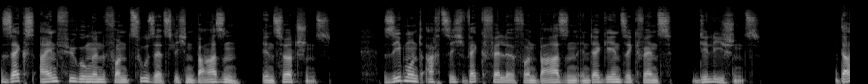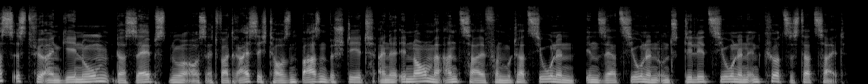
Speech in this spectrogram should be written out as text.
Sechs Einfügungen von zusätzlichen Basen, Insertions. 87 Wegfälle von Basen in der Gensequenz (Deletions). Das ist für ein Genom, das selbst nur aus etwa 30.000 Basen besteht, eine enorme Anzahl von Mutationen, Insertionen und Deletionen in kürzester Zeit.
